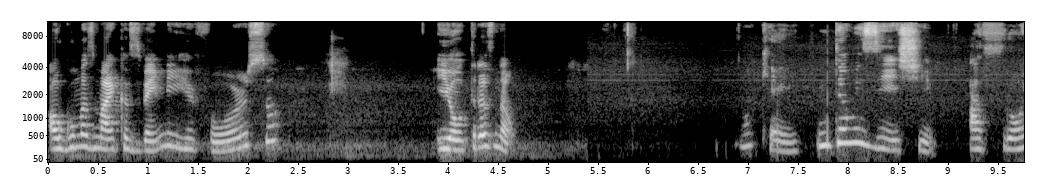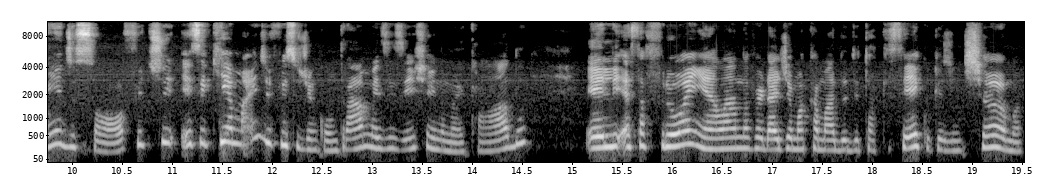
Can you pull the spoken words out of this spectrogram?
Algumas marcas vendem reforço e outras não. Ok. Então existe a fronha de soft. Esse aqui é mais difícil de encontrar, mas existe aí no mercado. Ele, essa fronha, ela na verdade é uma camada de toque seco que a gente chama,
